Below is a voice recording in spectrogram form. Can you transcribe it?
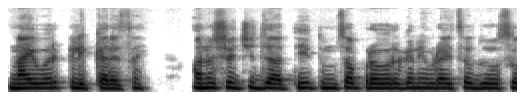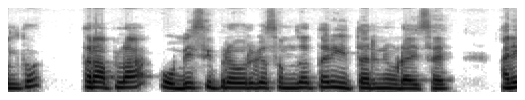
नाहीवर क्लिक क्लिक आहे अनुसूचित जाती तुमचा प्रवर्ग निवडायचा जो असेल तो तर आपला ओबीसी प्रवर्ग समजा तर इतर निवडायचा आहे आणि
